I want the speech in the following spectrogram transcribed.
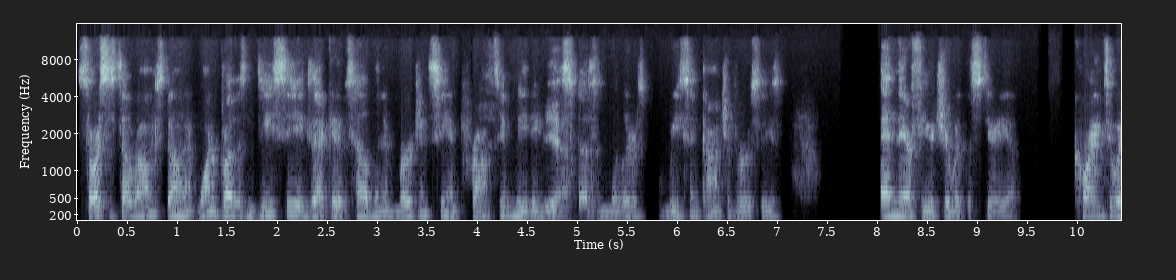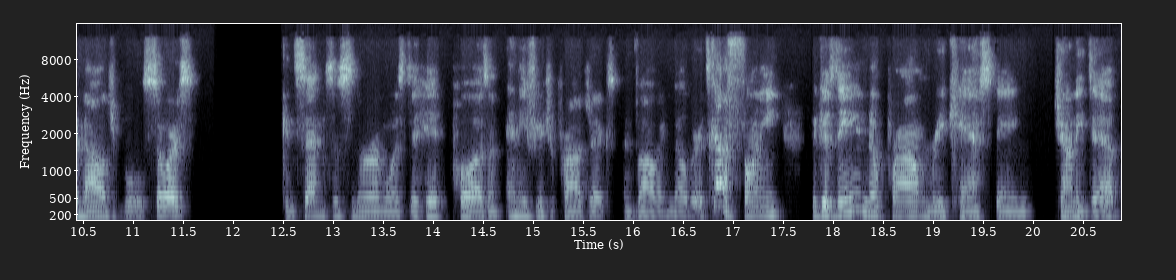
Sources tell Rolling Stone that Warner Brothers and DC executives held an emergency and impromptu meeting to Yeah. discuss Miller's recent controversies and their future with the studio. According to a knowledgeable source, consensus in the room was to hit pause on any future projects involving Miller. It's kind of funny because they had no problem recasting Johnny Depp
